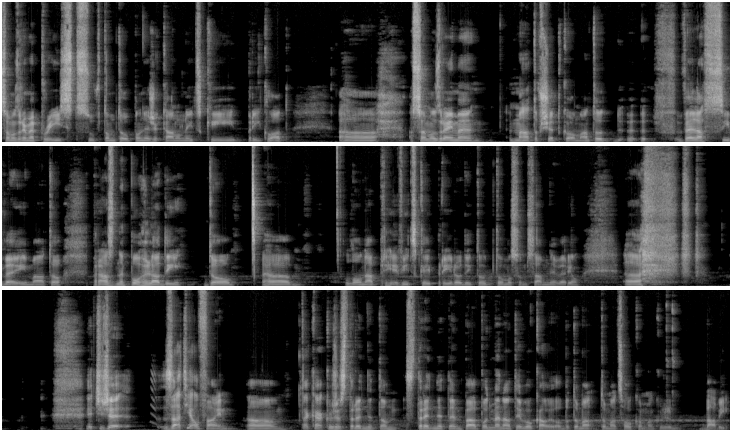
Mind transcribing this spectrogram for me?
samozrejme Priest sú v tomto úplne že kanonický príklad. Uh, a samozrejme má to všetko, má to uh, veľa sivej, má to prázdne pohľady do uh, lona prievickej prírody, to, tomu som sám neveril. Uh, čiže zatiaľ fajn. Uh, taká akože stredne, tom, stredne tempa. Poďme na tie vokály, lebo to ma, to ma celkom akože baví.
